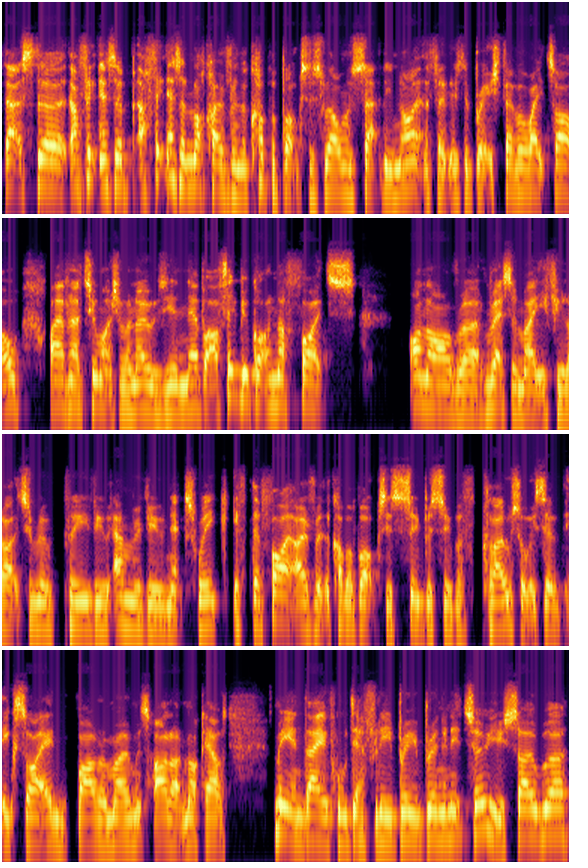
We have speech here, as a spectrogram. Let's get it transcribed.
that's the. I think there's a. I think there's a knockover in the copper box as well on Saturday night. I think there's the British featherweight title. I haven't had too much of a nosy in there, but I think we've got enough fights on our uh, resume, if you like, to preview and review next week. If the fight over at the copper box is super, super close or it's an exciting viral moments, highlight knockouts, me and Dave will definitely be bringing it to you. So, uh,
